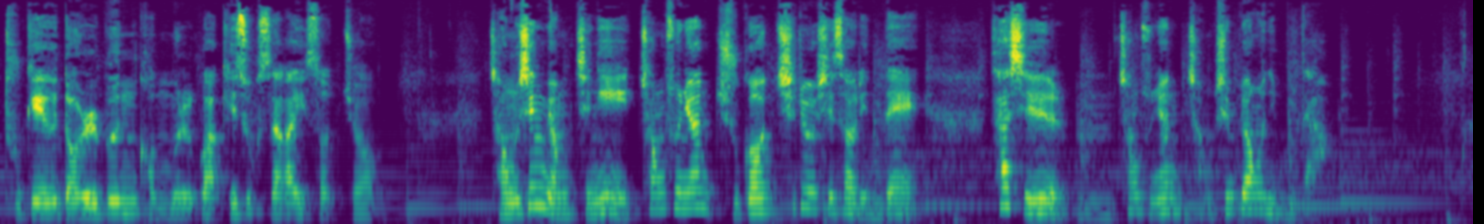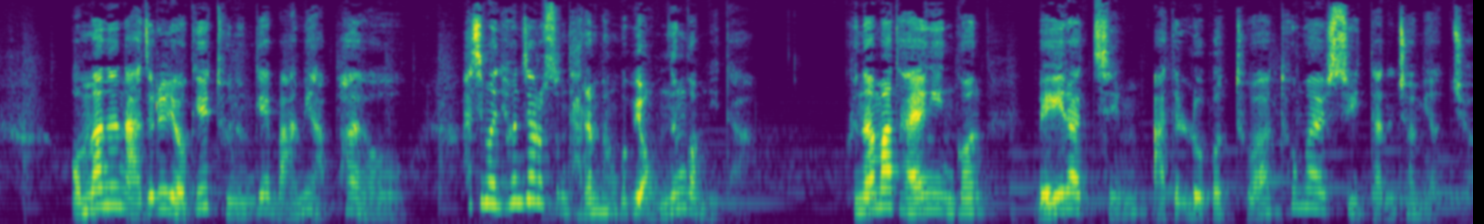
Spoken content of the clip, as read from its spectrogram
두 개의 넓은 건물과 기숙사가 있었죠. 정식 명칭이 청소년 주거 치료시설인데 사실 음, 청소년 정신병원입니다. 엄마는 아들을 여기에 두는 게 마음이 아파요. 하지만 현재로선 다른 방법이 없는 겁니다. 그나마 다행인 건 매일 아침 아들 로버트와 통화할 수 있다는 점이었죠.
